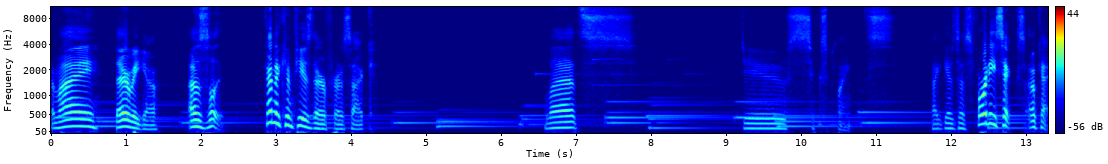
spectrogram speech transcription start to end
Am I... There we go. I was kind of confused there for a sec. Let's do six planks. That gives us 46. Okay.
